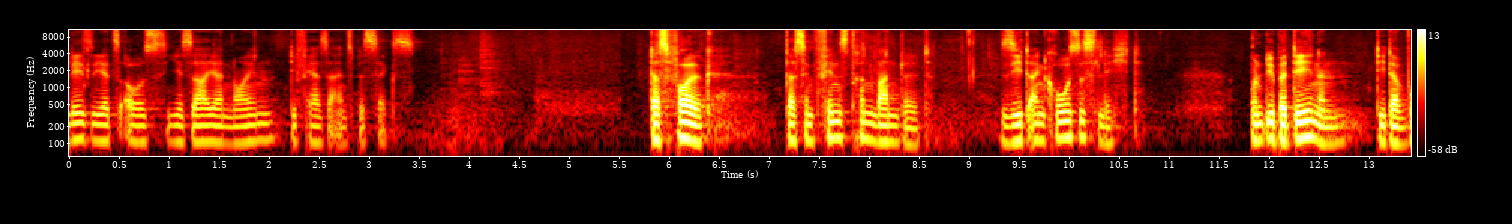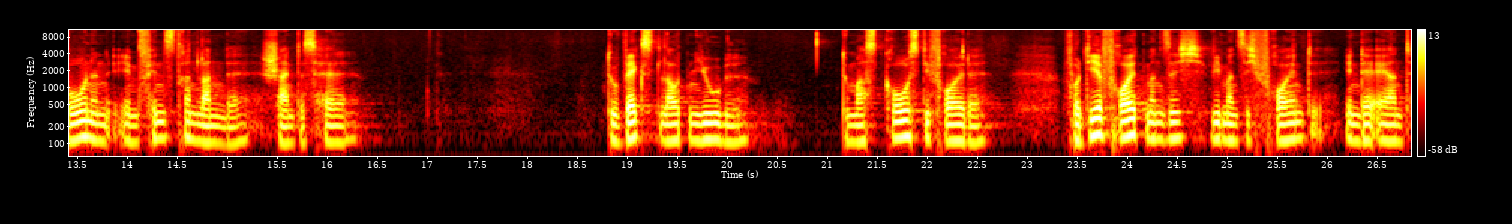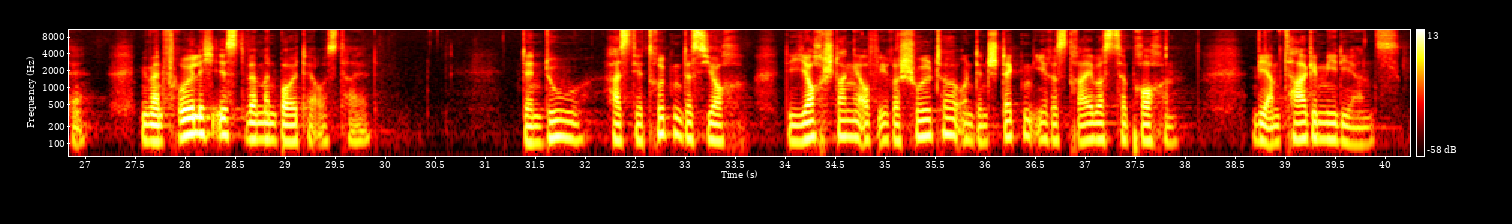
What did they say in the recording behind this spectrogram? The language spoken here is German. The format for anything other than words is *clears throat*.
lese jetzt aus Jesaja 9 die Verse 1 bis 6. Das Volk, das im Finstern wandelt, sieht ein großes Licht. Und über denen, die da wohnen im finsteren Lande, scheint es hell. Du wächst lauten Jubel, du machst groß die Freude. Vor dir freut man sich, wie man sich freut in der Ernte, wie man fröhlich ist, wenn man Beute austeilt. Denn du hast ihr drückendes Joch, die Jochstange auf ihrer Schulter und den Stecken ihres Treibers zerbrochen, wie am Tage Midians.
